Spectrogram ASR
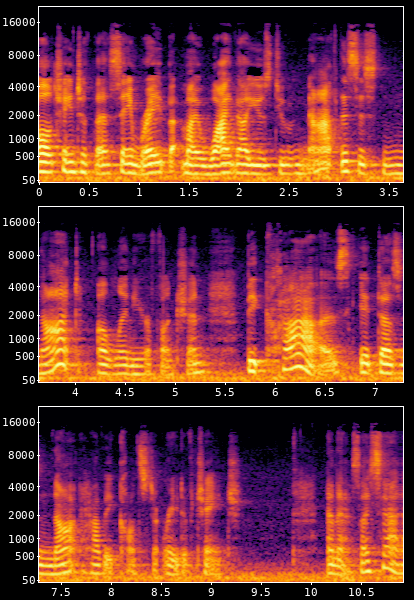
all change at the same rate, but my y values do not, this is not a linear function because it does not have a constant rate of change. And as I said,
